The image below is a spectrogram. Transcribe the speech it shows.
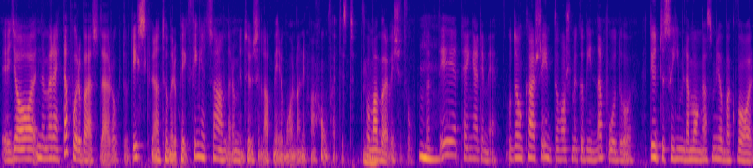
Eh, Ja, när man räknar på det bara sådär och disk mellan tummen och pekfingret så handlar det om en tusenlapp mer i månaden i pension faktiskt. Om man börjar vid 22. Så att det är pengar det med. Och de kanske inte har så mycket att vinna på då. Det är inte så himla många som jobbar kvar.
